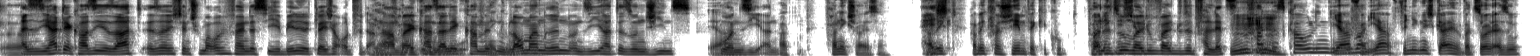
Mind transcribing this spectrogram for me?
äh, Also sie hat ja quasi gesagt, ist euch denn schon mal aufgefallen, dass sie hier beide das gleiche Outfit anhaben? fand Weil ungut, kam mit einem Blaumann drin und sie hatte so einen jeans Ja. onesie an. hat, fand ich scheiße. Habe ich, hab ich verschämt weggeguckt. War Fand das ich so, weil du, weil du das verletzend fandest, Caroline? ja, fand, ja finde ich nicht geil. Was soll, also,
